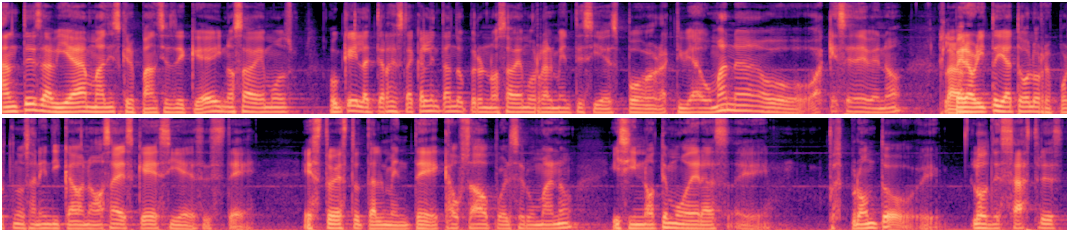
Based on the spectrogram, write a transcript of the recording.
antes había más discrepancias de que, hey, no sabemos ok, la Tierra se está calentando, pero no sabemos realmente si es por actividad humana o, a qué se debe, ¿no? Claro. Pero ahorita ya todos los reportes nos han indicado, no, ¿sabes qué? Si es este, esto es totalmente causado por el ser humano y si no te moderas, eh, pues pronto eh, los desastres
